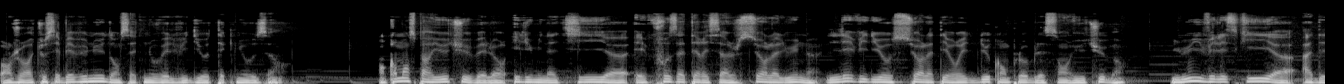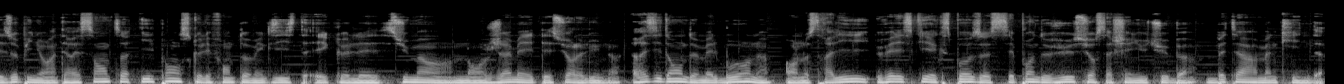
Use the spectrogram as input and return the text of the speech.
Bonjour à tous et bienvenue dans cette nouvelle vidéo Tech News. On commence par YouTube et leur Illuminati euh, et faux atterrissage sur la Lune, les vidéos sur la théorie du complot blessant YouTube. Lui, Veleski, euh, a des opinions intéressantes, il pense que les fantômes existent et que les humains n'ont jamais été sur la Lune. Résident de Melbourne, en Australie, Veleski expose ses points de vue sur sa chaîne YouTube, Better Mankind,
